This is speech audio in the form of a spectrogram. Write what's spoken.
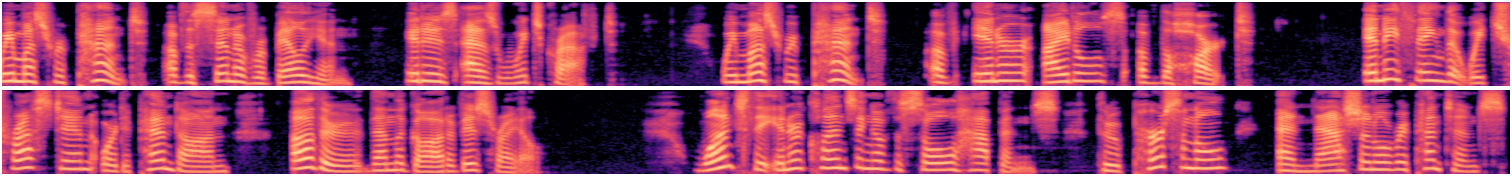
We must repent of the sin of rebellion. It is as witchcraft. We must repent of inner idols of the heart anything that we trust in or depend on other than the God of Israel. Once the inner cleansing of the soul happens through personal and national repentance,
